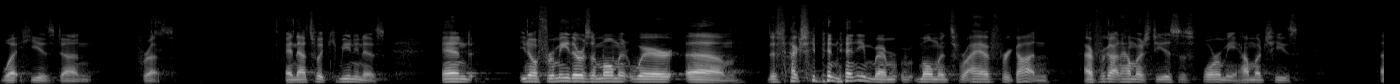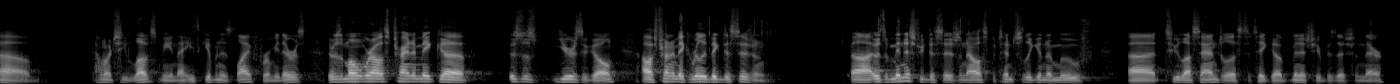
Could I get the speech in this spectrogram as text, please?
what he has done for us. And that's what communion is. And, you know, for me, there was a moment where um, there's actually been many mem- moments where I have forgotten. I've forgotten how much Jesus is for me, how much he's. Um, how much he loves me and that he's given his life for me. There was, there was a moment where I was trying to make a, this was years ago. I was trying to make a really big decision. Uh, it was a ministry decision. I was potentially going to move uh, to Los Angeles to take a ministry position there.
